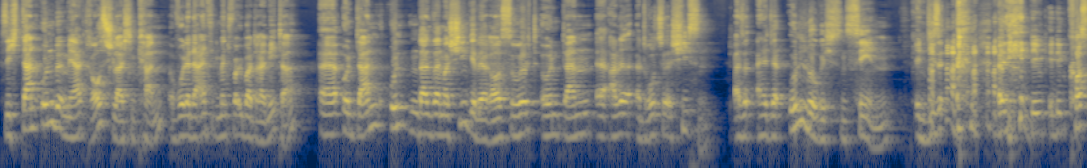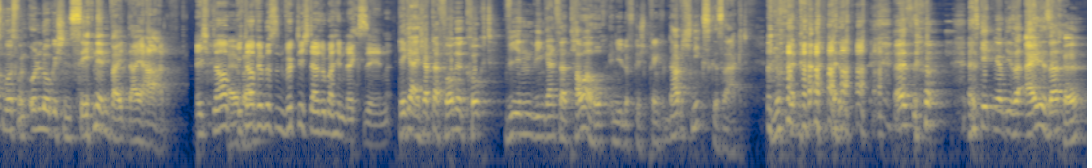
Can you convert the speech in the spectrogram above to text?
sich dann unbemerkt rausschleichen kann, obwohl er der einzige Mensch war über drei Meter, äh, und dann unten dann sein Maschinengewehr rausholt und dann äh, alle droht zu erschießen. Also eine der unlogischsten Szenen in diese, also in dem, in dem Kosmos von unlogischen Szenen bei Die Hard. Ich glaube, ich glaub, wir müssen wirklich darüber hinwegsehen. Digga, ich habe davor geguckt, wie ein, wie ein ganzer Tower hoch in die Luft gesprengt und da habe ich nichts gesagt. Nur da, das, also, es geht mir um diese eine Sache,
